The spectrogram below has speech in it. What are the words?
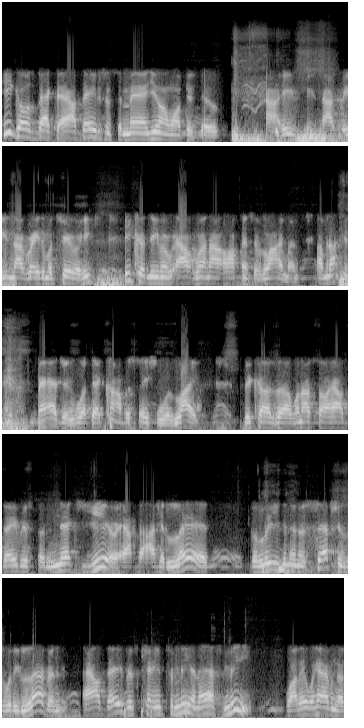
he goes back to Al Davis and said, man, you don't want this dude. Nah, he's, he's not he's not Raider material. He he couldn't even outrun our offensive lineman. I mean, I could just imagine what that conversation was like because uh, when I saw Al Davis the next year after I had led the league in interceptions with 11, Al Davis came to me and asked me, while they were having a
